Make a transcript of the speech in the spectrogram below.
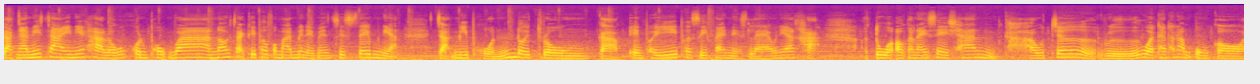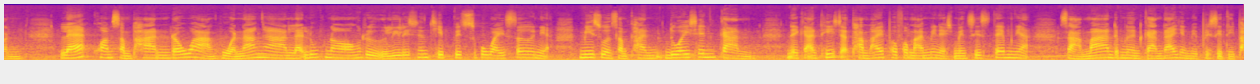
จากงานวิจัยเนี่ยค่ะเราก็ค้นพบว่านอกจากที่ performance management system เนี่ยจะมีผลโดยตรงกับ employee perceive fairness แล้วเนี่ยค่ะตัว organization culture หรือวัฒนธรรมองค์กร และความสัมพันธ์ระหว่างหัวหน้างานและลูกน้อง หรือ relationship with supervisor เนี่ยมีส่วนสำคัญด้วยเช่นกัน ในการที่จะทำให้ performance management system เนี่ยสามารถดำเนินการได้อย่างมีประสิทธิภ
